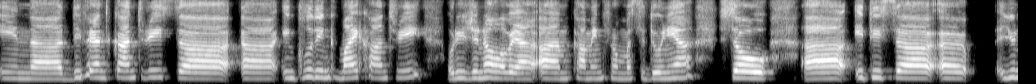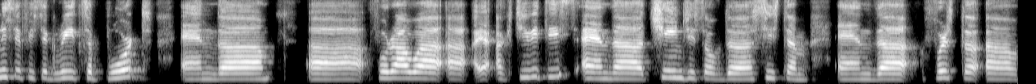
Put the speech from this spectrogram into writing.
in uh, different countries, uh, uh, including my country, original. where I'm coming from Macedonia. So uh, it is uh, uh, UNICEF is a great support and uh, for our uh, activities and uh, changes of the system. And first, uh, uh,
